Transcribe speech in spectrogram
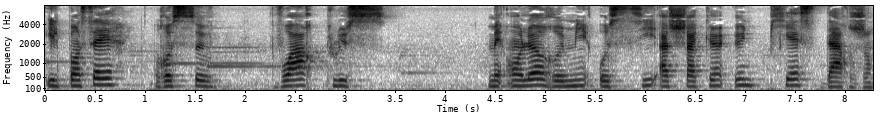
ils pensaient recevoir plus, mais on leur remit aussi à chacun une pièce d'argent.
